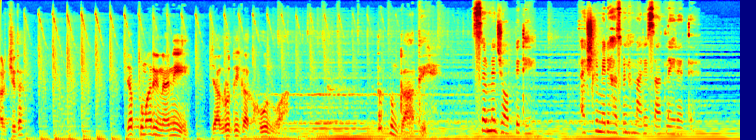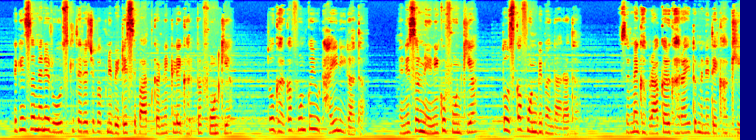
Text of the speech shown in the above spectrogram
अर्चिता, जब तुम्हारी नैनी जागृति का खून हुआ, तब तुम कहाँ थी? सर, मैं जॉब पे थी। एक्चुअली मेरे हस्बैंड हमारे साथ नहीं रहते लेकिन सर, मैंने रोज की तरह जब अपने बेटे से बात करने के लिए घर पर फ़ोन किया तो घर का फ़ोन कोई उठा ही नहीं रहा था। मैंने सर नैनी को फ़ोन किया तो उसका फ़ोन भी बंद आ रहा था। सर मैं घबरा कर घर आई तो मैंने देखा कि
